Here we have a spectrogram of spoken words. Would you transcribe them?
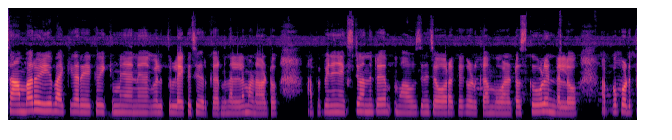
സാമ്പാർ ഒഴികെ ബാക്കി കറിയൊക്കെ വെക്കുമ്പോൾ ഞാൻ വെളുത്തുള്ളിയൊക്കെ ചേർക്കാറുണ്ട്. നല്ല മണം കേട്ടോ അപ്പോൾ പിന്നെ നെക്സ്റ്റ് വന്നിട്ട് ഹൗസിന് ചോറൊക്കെ കൊടുക്കാൻ പോവാണ് കേട്ടോ സ്കൂളുണ്ടല്ലോ. അപ്പോൾ കൊടുത്ത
